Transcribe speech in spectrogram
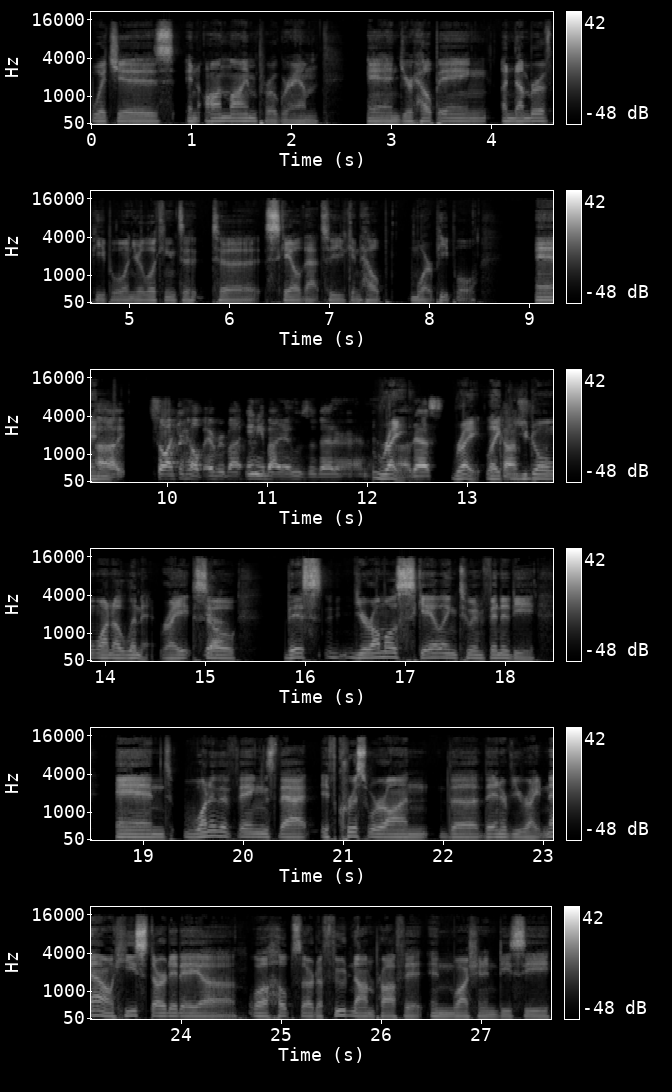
which is an online program, and you're helping a number of people and you're looking to to scale that so you can help more people. And Uh, so I can help everybody, anybody who's a veteran. Right. Uh, that's Right. Like you don't want to limit, right? So this you're almost scaling to infinity. And one of the things that if Chris were on the the interview right now, he started a uh, well helped start a food nonprofit in Washington D.C.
